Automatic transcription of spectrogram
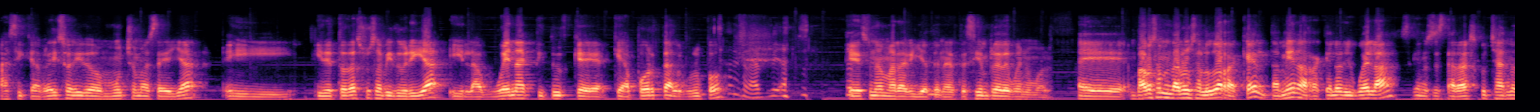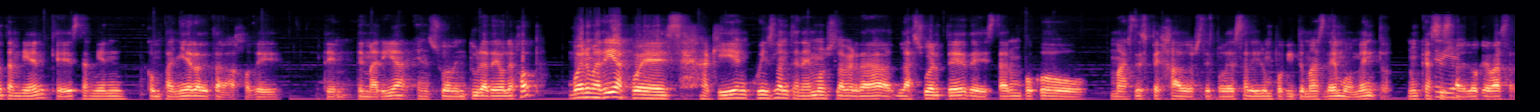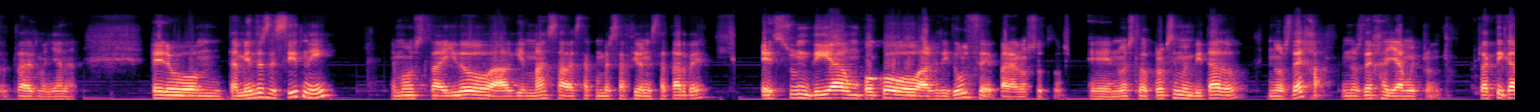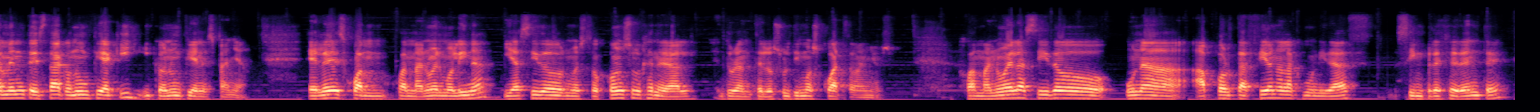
Así que habréis oído mucho más de ella y, de toda su sabiduría y la buena actitud que, que aporta al grupo. Gracias que es una maravilla tenerte, siempre de buen humor. Eh, vamos a mandar un saludo a Raquel, también a Raquel Orihuela, que nos estará escuchando también, que es también compañera de trabajo de, de, María en su aventura de Ole Hop. Bueno, María, pues aquí en Queensland tenemos la verdad la suerte de estar un poco más despejados, de poder salir un poquito más de momento. Nunca se sabe lo que va a traer mañana. Pero mm, también desde Sydney hemos traído a alguien más a esta conversación esta tarde es un día un poco agridulce para nosotros. Eh, nuestro próximo invitado nos deja, nos deja ya muy pronto. Prácticamente está con un pie aquí y con un pie en España. Él es Juan, Juan Manuel Molina y ha sido nuestro cónsul general durante los últimos cuatro años. Juan Manuel ha sido una aportación a la comunidad sin precedente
